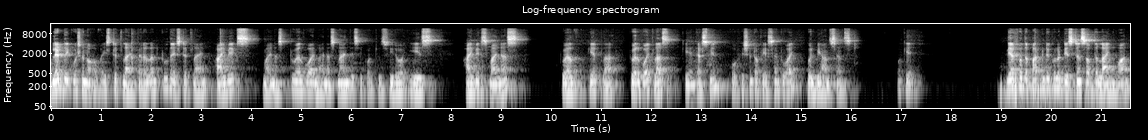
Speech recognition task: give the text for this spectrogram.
let the equation of a straight line parallel to the straight line 5x minus 12y minus 9 is equal to 0 is 5x minus 12k plus 12y plus k. That's mean coefficient of x and y will be unchanged okay. Therefore the perpendicular distance of the line 1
